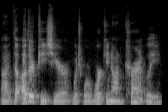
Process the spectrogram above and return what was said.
the other piece here, which we're working on currently,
